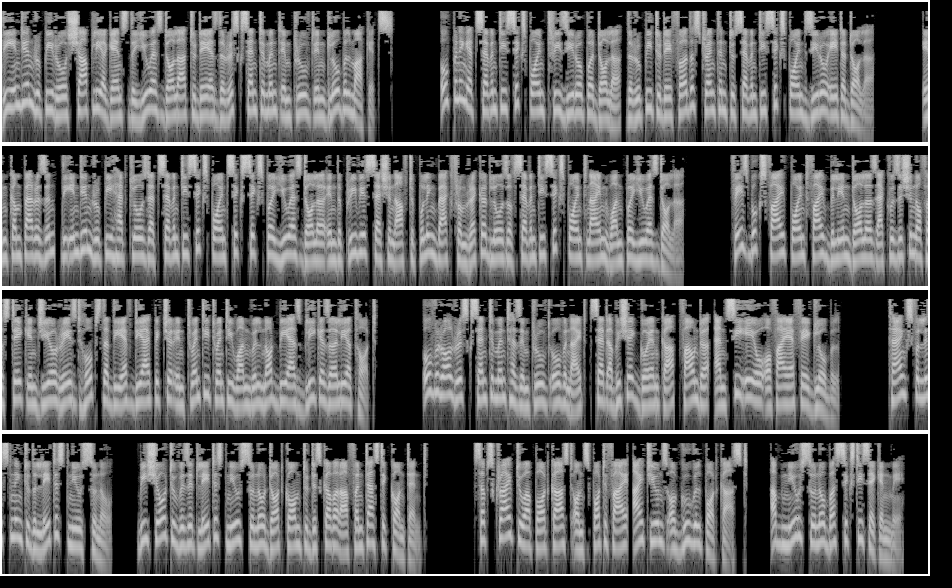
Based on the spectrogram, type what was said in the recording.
The Indian rupee rose sharply against the US dollar today as the risk sentiment improved in global markets. Opening at 76.30 per dollar, the rupee today further strengthened to 76.08 a dollar. In comparison, the Indian rupee had closed at 76.66 per US dollar in the previous session after pulling back from record lows of 76.91 per US dollar. Facebook's $5.5 billion acquisition of a stake in Jio raised hopes that the FDI picture in 2021 will not be as bleak as earlier thought. Overall risk sentiment has improved overnight, said Abhishek Goenka, founder and CEO of IFA Global. Thanks for listening to the latest news Suno. Be sure to visit latestnewsuno.com to discover our fantastic content. Subscribe to our podcast on Spotify, iTunes or Google Podcast. अब news सुनो बस 60 second में।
